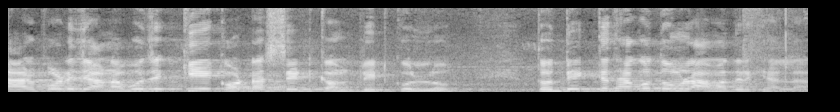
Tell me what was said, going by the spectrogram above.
তারপরে জানাব যে কে কটা সেট কমপ্লিট করল। তো দেখতে থাকো তোমরা আমাদের খেলা।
